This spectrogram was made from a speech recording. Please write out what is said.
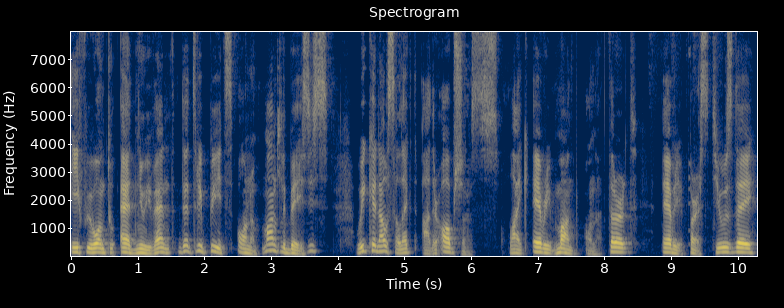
If we want to add new event that repeats on a monthly basis, we can now select other options, like every month on the 3rd, every first Tuesday,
